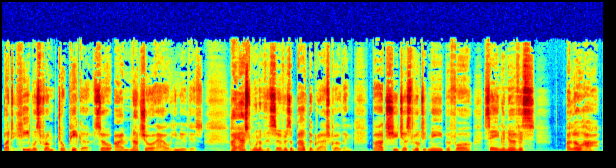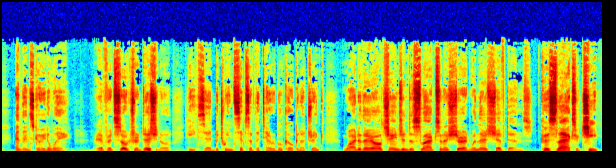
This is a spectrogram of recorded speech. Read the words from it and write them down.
but he was from Topeka, so I'm not sure how he knew this. I asked one of the servers about the grass clothing, but she just looked at me before saying a nervous, Aloha, and then scurried away. If it's so traditional, Heath said between sips of the terrible coconut drink, why do they all change into slacks and a shirt when their shift ends? 'Cause slacks are cheap,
